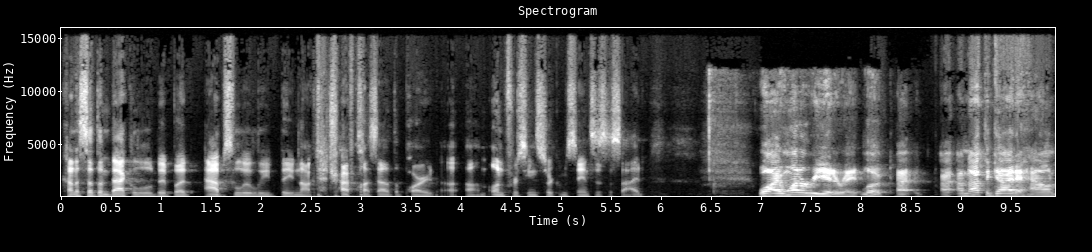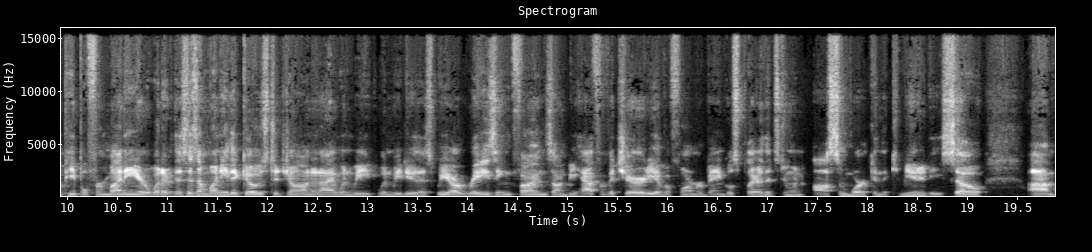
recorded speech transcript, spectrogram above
kind of set them back a little bit. But absolutely, they knocked that draft class out of the park, uh, um, unforeseen circumstances aside. Well, I want to reiterate. Look, I, am not the guy to hound people for money or whatever. This isn't money that goes to John and I when we when we do this. We are raising funds on behalf of a charity of a former Bengals player that's doing awesome work in the community. So um,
